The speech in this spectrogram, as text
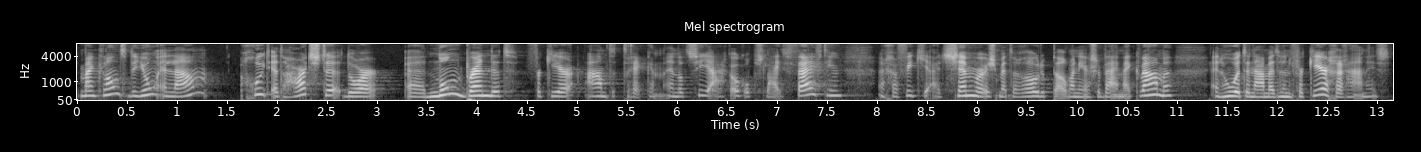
mijn klant De Jong en Laan groeit het hardste door uh, non-branded verkeer aan te trekken. En dat zie je eigenlijk ook op slide 15. Een grafiekje uit SEMrush met de rode pijl wanneer ze bij mij kwamen en hoe het daarna met hun verkeer gegaan is.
